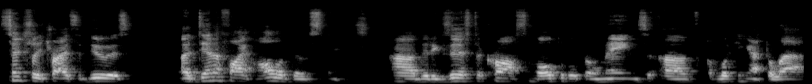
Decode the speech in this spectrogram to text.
essentially tries to do is identify all of those things uh, that exist across multiple domains of, of looking at the lab,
